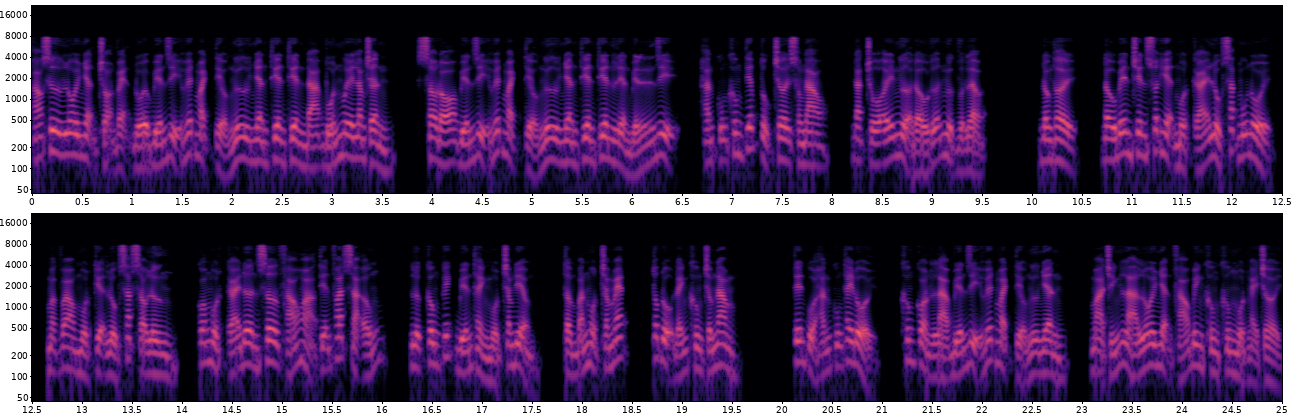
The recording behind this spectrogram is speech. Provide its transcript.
pháo sư lôi nhận trọn vẹn đối biến dị huyết mạch tiểu ngư nhân thiên thiên đá bốn mươi lăm chân, sau đó biến dị huyết mạch tiểu ngư nhân thiên thiên liền biến dị hắn cũng không tiếp tục chơi song đao đặt chỗ ấy ngửa đầu đỡ ngực vượt lập. Đồng thời đầu bên trên xuất hiện một cái lục sắc mũ nổi mặc vào một kiện lục sắc sau lưng có một cái đơn sơ pháo hỏa tiễn phát xạ ống lực công kích biến thành một trăm điểm tầm bắn một trăm m tốc độ đánh 0.5. tên của hắn cũng thay đổi không còn là biến dị huyết mạch tiểu ngư nhân mà chính là lôi nhận pháo binh không không một ngày trời.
